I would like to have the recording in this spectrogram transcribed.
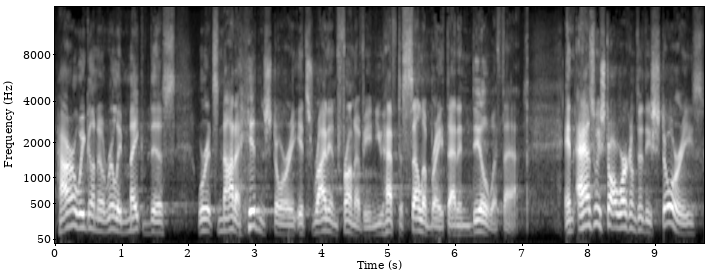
how are we going to really make this where it's not a hidden story, it's right in front of you, and you have to celebrate that and deal with that. And as we start working through these stories,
